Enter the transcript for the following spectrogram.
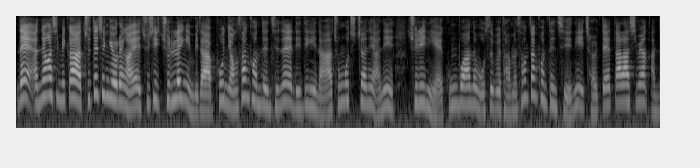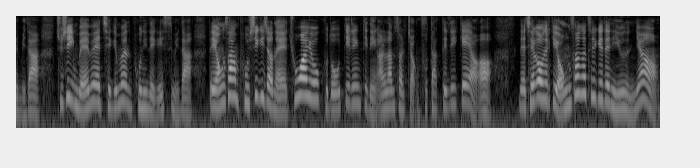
네, 안녕하십니까. 주택챙겨올행아의 주식 줄랭입니다. 본 영상 컨텐츠는 리딩이나 정보 추천이 아닌 주린이의 공부하는 모습을 담은 성장 컨텐츠이니 절대 따라하시면 안 됩니다. 주식 매매의 책임은 본인에게 있습니다. 네, 영상 보시기 전에 좋아요, 구독, 띠링띠링, 알람 설정 부탁드릴게요. 네, 제가 오늘 이렇게 영상을 틀게 된 이유는요.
